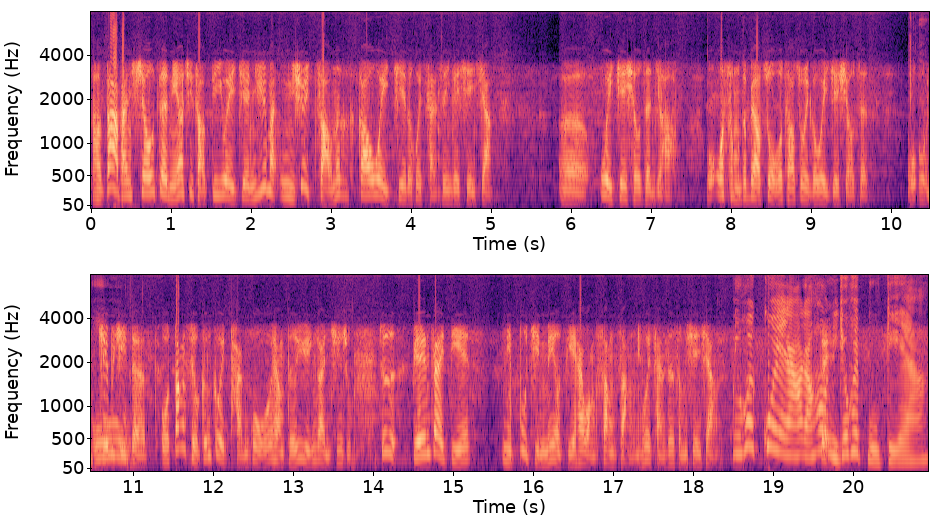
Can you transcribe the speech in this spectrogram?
然后大盘修正，你要去找低位接，你去买，你去找那个高位接的，会产生一个现象，呃，位接修正就好。我我什么都不要做，我只要做一个位接修正。我记不记得，我当时有跟各位谈过，我想德裕应该很清楚，就是别人在跌，你不仅没有跌，还往上涨，你会产生什么现象？你会贵啊，然后你就会补跌啊。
